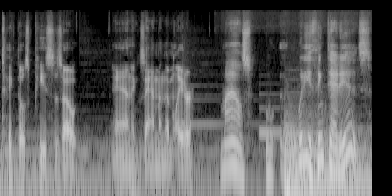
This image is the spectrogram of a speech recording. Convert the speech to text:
take those pieces out and examine them later. Miles, what do you think that is?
